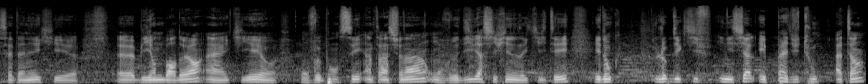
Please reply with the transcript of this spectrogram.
cette année qui est Beyond Border, qui est on veut penser international, on veut diversifier nos activités. Et donc l'objectif initial est pas du tout atteint.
